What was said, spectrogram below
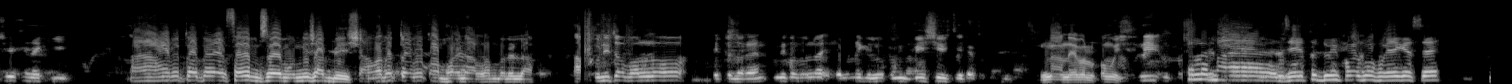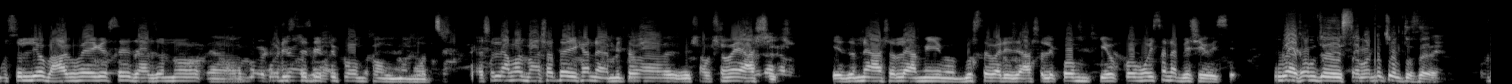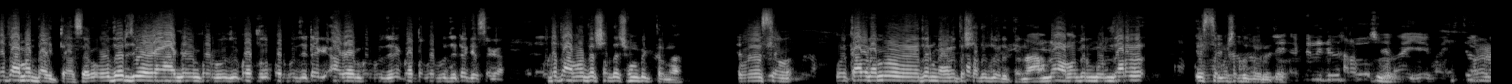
বেশি হয়েছে নাকি? আমাদের তো তো সেম সেম উনিশ আর বিশ আমাদের তো কম হয় না আলহামদুলিল্লাহ। উনি তো বলল একটু ধরেন উনি তো বলল এবার নাকি লোক অনেক বেশি হয়েছে এটা না না এবার কম হয়েছে। আসলে যেহেতু দুই পর্ব হয়ে গেছে মুসল্লিও ভাগ হয়ে গেছে যার জন্য আহ, পরিস্থিতি একটু কম কম মনে হচ্ছে। আসলে আমার বাসা তো এখানে আমি তো সবসময় আসি। এই জন্য আসলে আমি বুঝতে পারি যে আসলে কম কি কম হয়েছে না বেশি হয়েছে। এখন যে ইস্তেমাটা চলতেছে ওটা তো আমার দায়িত্ব আছে। ওদের যে আগামী পর্ব যে কত পর্ব যেটা আগামী পর্ব যে কত পর্ব যেটা গেছে গা, ওটা তো আমাদের সাথে সম্পৃক্ত না। ওই কারণ আমি ওদের মেহনতের সাথে জড়িত না। আমরা আমাদের মূলধার ইস্তেমার সাথে জড়িত।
